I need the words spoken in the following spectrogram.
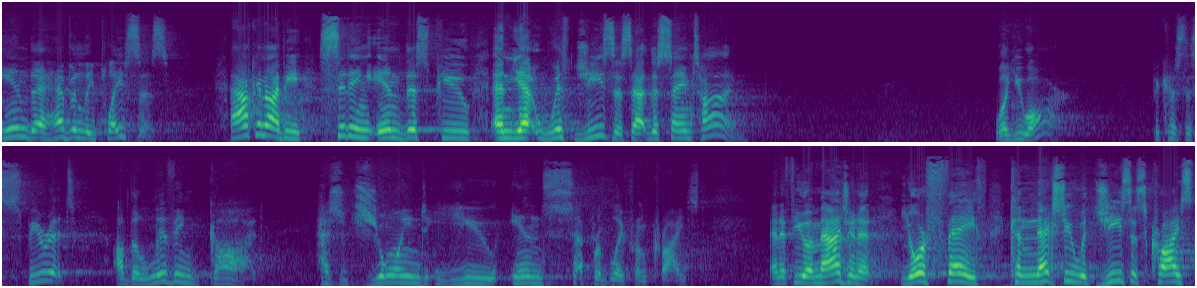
in the heavenly places? How can I be sitting in this pew and yet with Jesus at the same time? Well, you are, because the Spirit of the living God has joined you inseparably from Christ. And if you imagine it, your faith connects you with Jesus Christ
